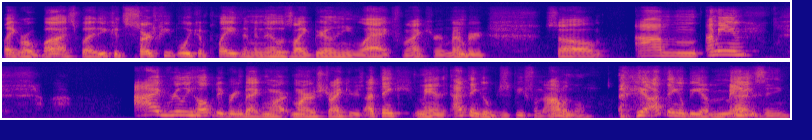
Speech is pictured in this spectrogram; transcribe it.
like robust, but you could search people, you could play them, and it was like barely any lag from what I can remember. So um, I mean, I really hope they bring back Mar- Mario Strikers. I think, man, I think it'll just be phenomenal. yeah, I think it'll be amazing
